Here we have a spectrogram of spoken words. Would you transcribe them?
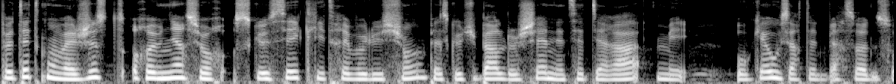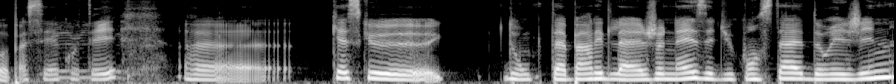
Peut-être qu'on va juste revenir sur ce que c'est Clit Révolution, parce que tu parles de chaîne, etc. Mais au cas où certaines personnes soient passées à côté, euh, qu'est-ce que. Donc, tu as parlé de la genèse et du constat d'origine.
